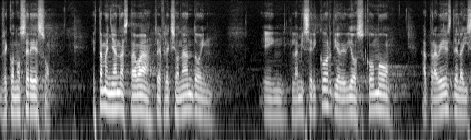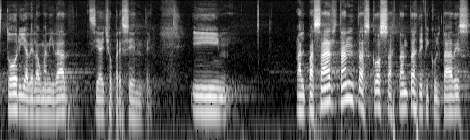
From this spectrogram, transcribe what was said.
reconocer eso. Esta mañana estaba reflexionando en, en la misericordia de Dios, cómo a través de la historia de la humanidad se ha hecho presente. Y al pasar tantas cosas, tantas dificultades,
